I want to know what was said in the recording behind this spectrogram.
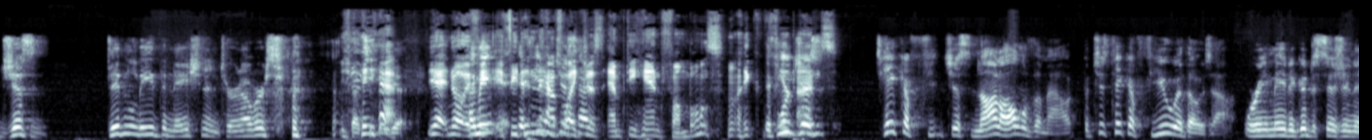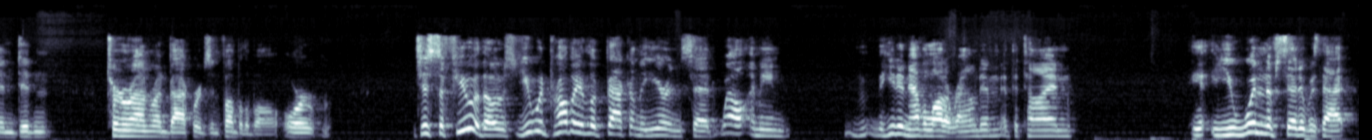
just didn't lead the nation in turnovers, that's yeah, yeah. No, if I mean, he if he if didn't he have like had- just empty hand fumbles like If four he times, just take a few, just not all of them out, but just take a few of those out where he made a good decision and didn't turn around, run backwards, and fumble the ball, or just a few of those, you would probably look back on the year and said, well, I mean, he didn't have a lot around him at the time. You wouldn't have said it was that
